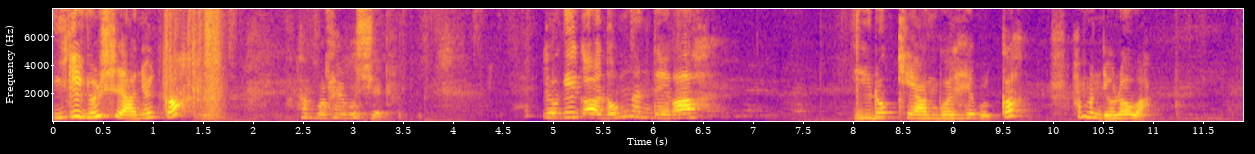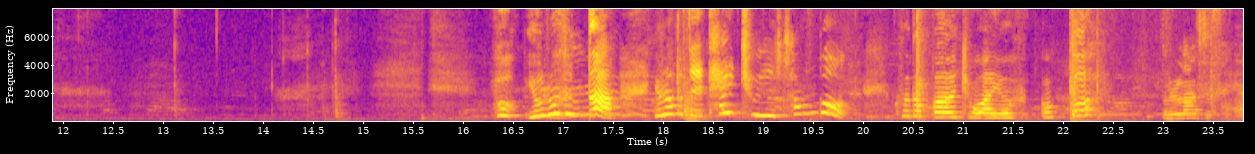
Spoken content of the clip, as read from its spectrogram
이게 열쇠 아닐까? 한번 해보시오. 여기가 넘는 데가 이렇게 한번 해볼까? 한번 열어봐. 어, 열어졌다! 여러분들 탈출 성공! 구독과 좋아요 꾹꾹 눌러주세요.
